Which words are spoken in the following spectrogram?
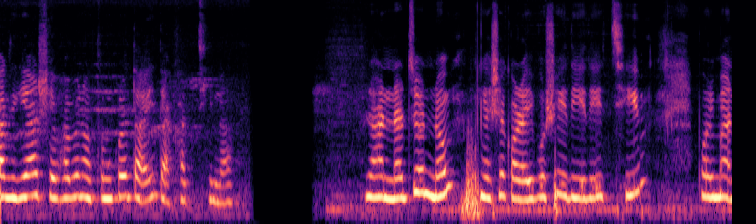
আজকে আর সেভাবে নতুন করে তাই দেখাচ্ছি না। রান্নার জন্য গ্যাসে কড়াই বসিয়ে দিয়ে দিচ্ছি। পরিমাণ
